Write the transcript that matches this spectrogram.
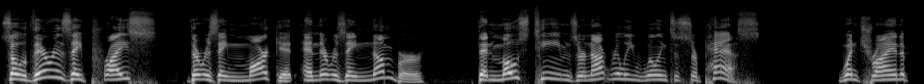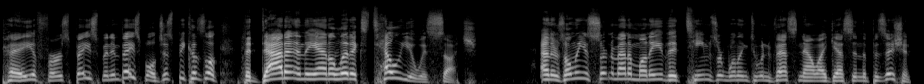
So there is a price, there is a market, and there is a number that most teams are not really willing to surpass when trying to pay a first baseman in baseball. Just because, look, the data and the analytics tell you as such. And there's only a certain amount of money that teams are willing to invest now, I guess, in the position.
